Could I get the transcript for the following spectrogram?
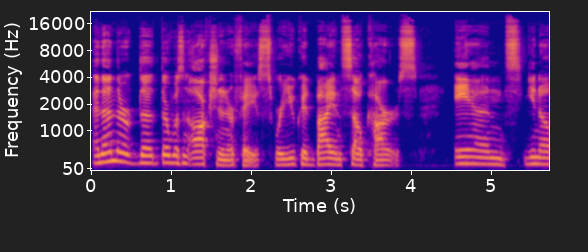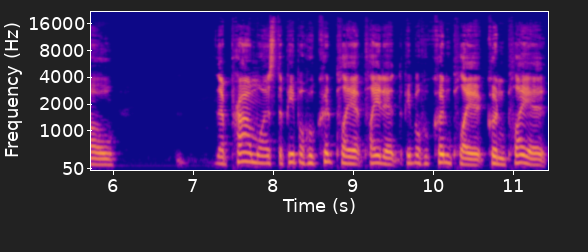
And then there the, there was an auction interface where you could buy and sell cars. And, you know, the problem was the people who could play it played it, the people who couldn't play it couldn't play it.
